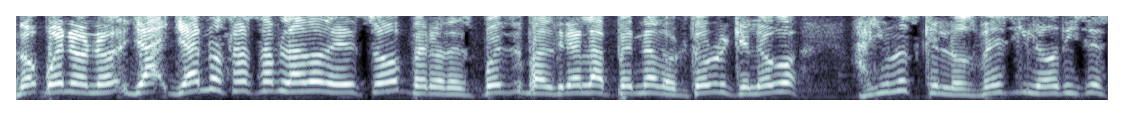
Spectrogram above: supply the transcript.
no, bueno, no, ya, ya nos has hablado de eso, pero después valdría la pena, doctor, porque luego hay unos que los ves y luego dices,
